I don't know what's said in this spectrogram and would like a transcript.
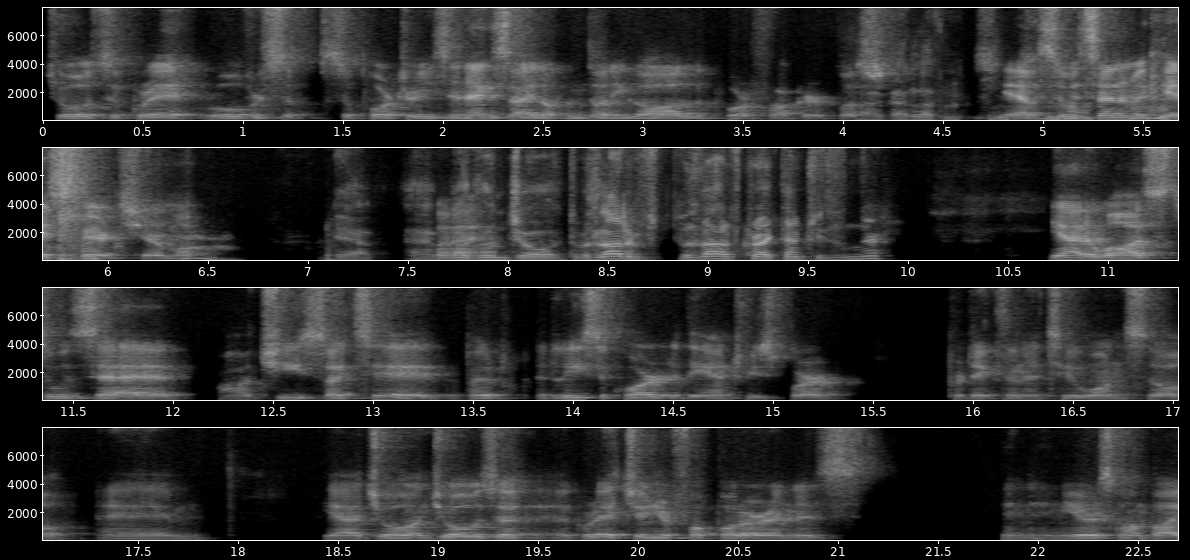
Joe's a great Rovers su- supporter. He's in exile up in Donegal, the poor fucker. But Oh, God love him. yeah, so we send him a case beer to cheer him up. Yeah. Uh, well uh, done, Joe. There was a lot of there was a lot of correct entries, isn't there? Yeah, there was. There was, uh, oh, geez, I'd say about at least a quarter of the entries were predicting a 2 1. So, um, yeah, Joe, and Joe's a, a great junior footballer and his in, in years gone by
